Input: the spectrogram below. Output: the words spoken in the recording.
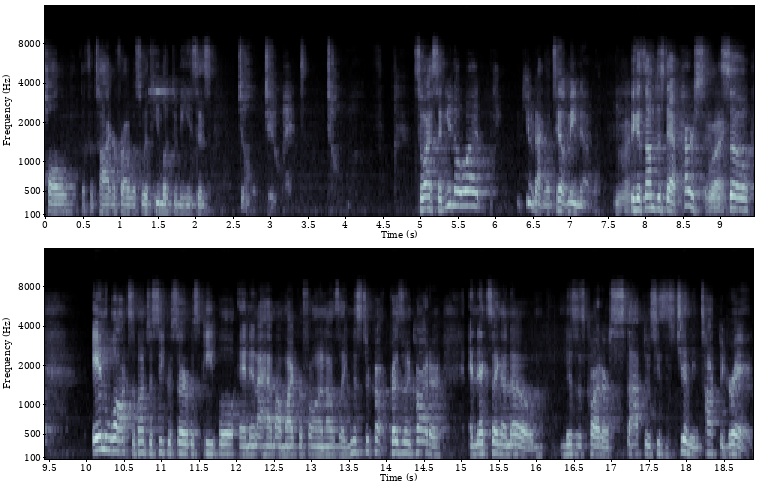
Paul, the photographer I was with, he looked at me. He says, "Don't do it. Don't move. So I said, you know what? You're not going to tell me no right. because I'm just that person. Right. So in walks a bunch of Secret Service people, and then I had my microphone, and I was like, Mr. Car- President Carter. And next thing I know, Mrs. Carter stopped and she says, Jimmy, talk to Greg.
